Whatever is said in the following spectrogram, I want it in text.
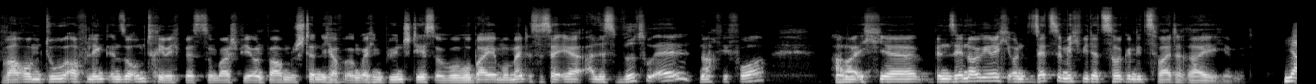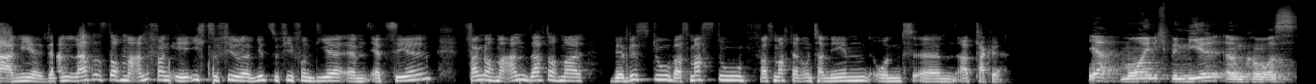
warum du auf LinkedIn so umtriebig bist zum Beispiel und warum du ständig auf irgendwelchen Bühnen stehst. Wo, wobei im Moment ist es ja eher alles virtuell nach wie vor. Aber ich äh, bin sehr neugierig und setze mich wieder zurück in die zweite Reihe hiermit. Ja, Neil, dann lass uns doch mal anfangen, ehe ich zu viel oder wir zu viel von dir ähm, erzählen. Fang doch mal an, sag doch mal, wer bist du, was machst du, was macht dein Unternehmen und ähm, Attacke. Ja, moin, ich bin Neil, ähm, komme aus,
